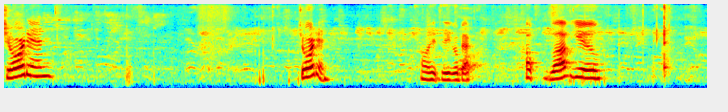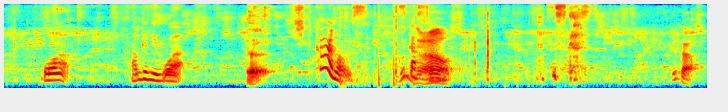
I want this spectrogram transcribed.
Jordan. Jordan. Oh, did you go back? Oh, love you. What? I'll give you what? Carlos. Disgusting. Good girls. That's disgusting. Good girls.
